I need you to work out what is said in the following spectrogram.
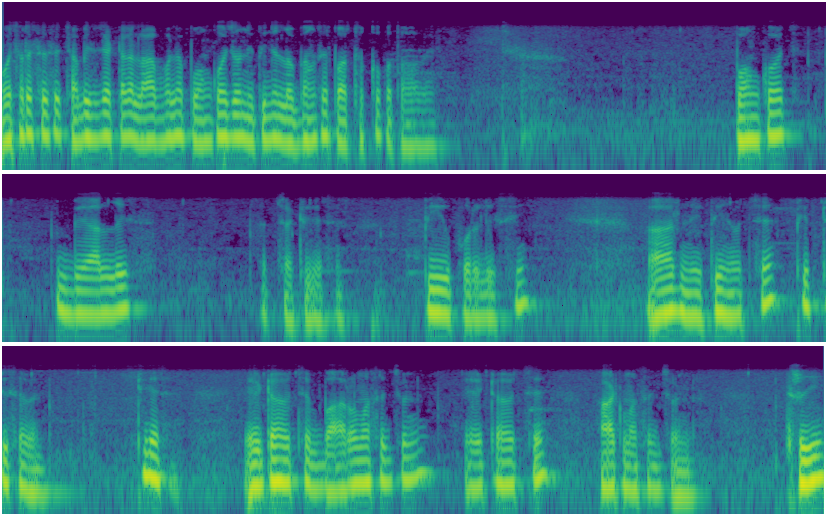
বছরের শেষে ছাব্বিশ হাজার টাকা লাভ হলে পঙ্কজ ও নিতিনের লভ্যাংশের পার্থক্য কত হবে। পঙ্কজ বিয়াল্লিশ আচ্ছা ঠিক আছে। পি উপরে লিখছি। আর নিতিন হচ্ছে ফিফটি সেভেন ঠিক আছে? এটা হচ্ছে বারো মাসের জন্য, এটা হচ্ছে আট মাসের জন্য। থ্রি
